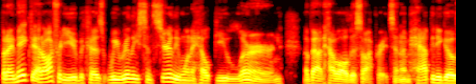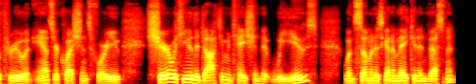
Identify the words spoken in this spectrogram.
but I make that offer to you because we really sincerely want to help you learn about how all this operates. And I'm happy to go through and answer questions for you, share with you the documentation that we use when someone is going to make an investment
